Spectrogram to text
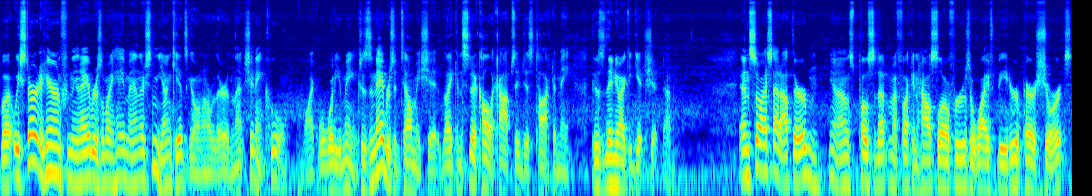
But we started hearing from the neighbors, I'm like, hey, man, there's some young kids going over there, and that shit ain't cool. I'm like, well, what do you mean? Because the neighbors would tell me shit. Like, instead of call the cops, they'd just talk to me because they knew I could get shit done. And so I sat out there, and, you know, I was posted up in my fucking house loafers, a wife beater, a pair of shorts,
